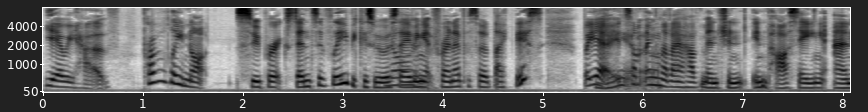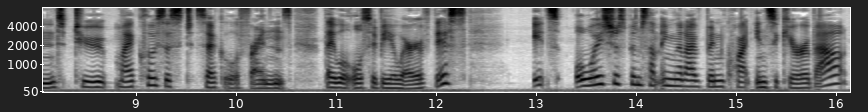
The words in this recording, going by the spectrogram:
Yeah, we have. Probably not super extensively because we were saving it for an episode like this. But yeah, it's something that I have mentioned in passing, and to my closest circle of friends, they will also be aware of this. It's always just been something that I've been quite insecure about.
